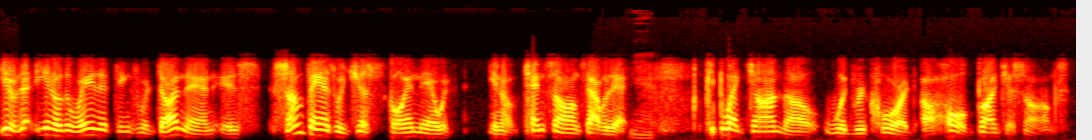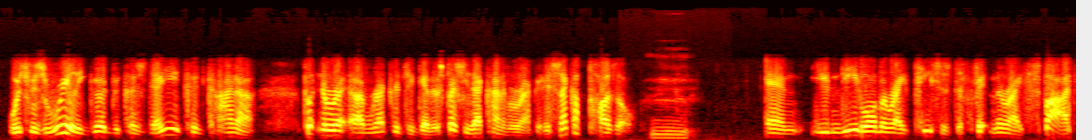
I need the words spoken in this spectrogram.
You know, that, you know the way that things were done then is some fans would just go in there with you know ten songs, that was it. Yeah. People like John though would record a whole bunch of songs, which was really good because then you could kind of put a, re- a record together, especially that kind of a record. It's like a puzzle. Mm. and you need all the right pieces to fit in the right spots.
